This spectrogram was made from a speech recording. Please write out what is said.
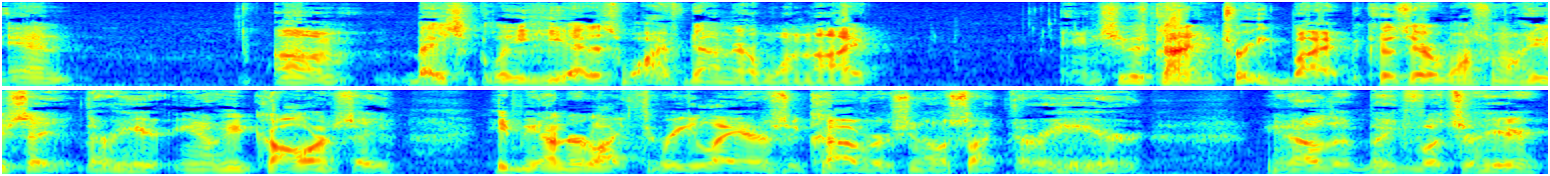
And um, basically, he had his wife down there one night. And she was kind of intrigued by it because every once in a while he would say, They're here. You know, he'd call her and say, he'd be under like three layers of covers. You know, it's like they're here. You know, the Bigfoots are here,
